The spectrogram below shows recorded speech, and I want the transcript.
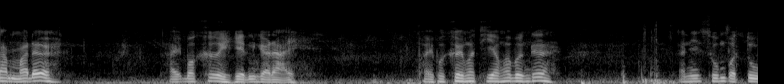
นำมาเด้อไผบ่เคยเห็นก็ได้ไผบ่เคยมาเที่ยวมาเบิ่งเด้ออันนี้ซุ้มประตู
